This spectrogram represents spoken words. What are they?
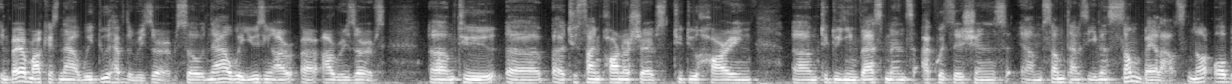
in bear markets now we do have the reserves. So now we're using our our, our reserves um, to uh, uh, to sign partnerships, to do hiring, um, to do investments, acquisitions, um, sometimes even some bailouts. Not all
